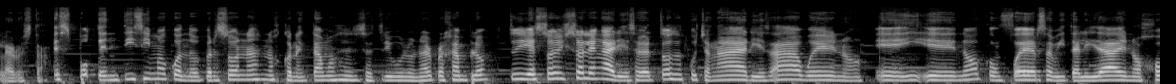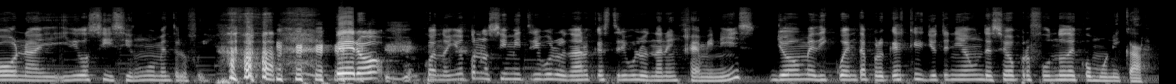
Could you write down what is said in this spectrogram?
claro está. Es potentísimo cuando personas nos conectamos en esa tribu lunar. Por ejemplo, tú dices, soy Sol en Aries. A ver, todos escuchan Aries. Ah, bueno, eh, eh, ¿no? Con fuerza, vitalidad, enojona. Y, y, digo, sí, sí, en un momento lo fui. Pero cuando yo conocí mi tribu lunar, que es tribu lunar en Géminis, yo me di cuenta porque es que yo tenía un deseo profundo de comunicar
